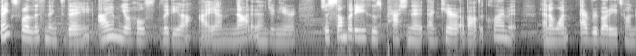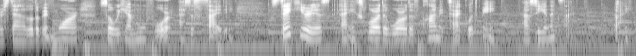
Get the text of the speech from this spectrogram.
Thanks for listening today. I am your host, Lydia. I am not an engineer, just somebody who's passionate and care about the climate, and I want everybody to understand a little bit more so we can move forward as a society. Stay curious and explore the world of climate tech with me. I'll see you next time. Bye.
